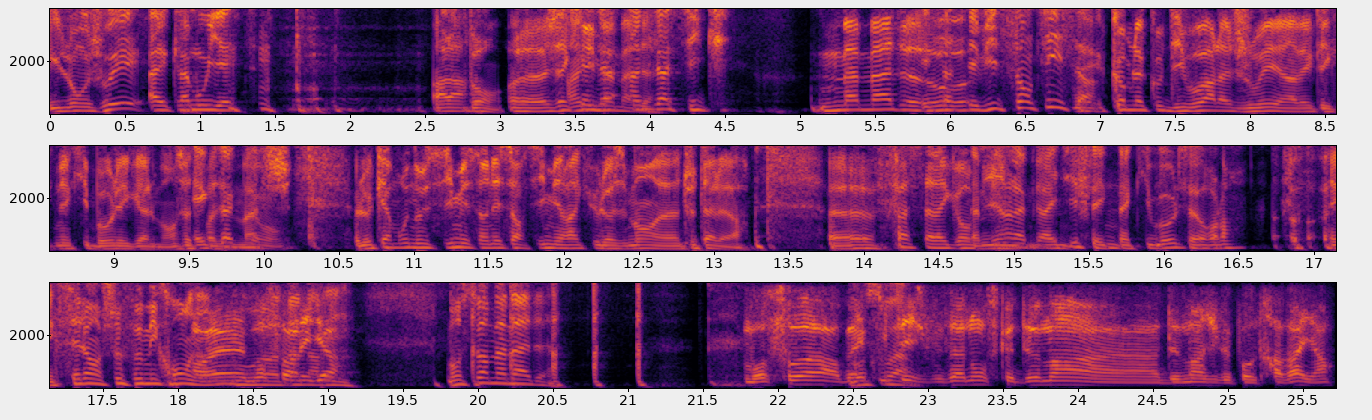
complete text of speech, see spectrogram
ils l'ont joué avec la mouillette. Voilà. Bon, euh, un, j'accueille cla- un Mamad. classique. Mamad, Et ça euh, s'est vite senti ça. Comme la Côte d'Ivoire l'a joué hein, avec les Knacky Ball également, ce troisième Exactement. match. Le Cameroun aussi, mais s'en est sorti miraculeusement euh, tout à l'heure. Euh, face à la T'aimes Gambie. bien l'apéritif les Knacky Balls, euh, Roland Excellent, chauffe au micro. Ouais, hein, ou, euh, bonsoir, les gars. Bonsoir Mamad. Bonsoir. Bah, Bonsoir. Écoutez, je vous annonce que demain, euh, demain, je vais pas au travail. Hein.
